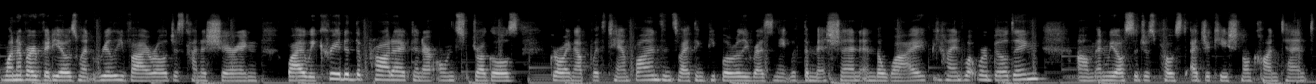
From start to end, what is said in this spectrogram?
one of our videos went really viral, just kind of sharing why we created the product and our own struggles growing up with tampons. And so I think people really resonate with the mission and the why behind what we're building. Um, and we also just post educational content.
